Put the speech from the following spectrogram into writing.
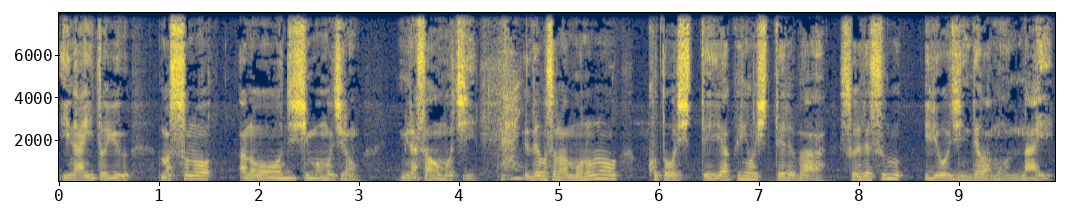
いないという、まあ、その、あの、自信ももちろん皆さんお持ち。はい、でもそのもののことを知って医薬品を知っていれば、それで済む医療人ではもうない。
